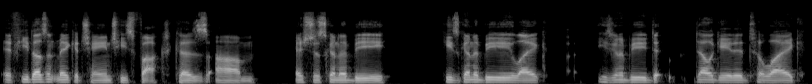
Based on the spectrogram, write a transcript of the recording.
if he doesn't make a change, he's fucked because um it's just gonna be he's gonna be like he's gonna be de- delegated to like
